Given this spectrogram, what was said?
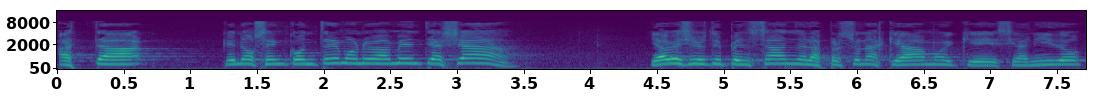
hasta que nos encontremos nuevamente allá. Y a veces yo estoy pensando en las personas que amo y que se han ido,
